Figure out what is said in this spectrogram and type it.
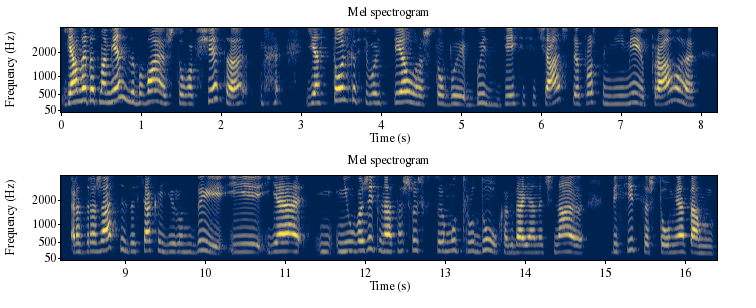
я в этот момент забываю, что вообще-то я столько всего сделала, чтобы быть здесь и сейчас, что я просто не имею права раздражаться из-за всякой ерунды. И я неуважительно отношусь к своему труду, когда я начинаю беситься, что у меня там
